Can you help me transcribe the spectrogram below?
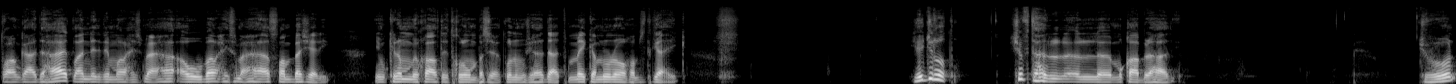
طبعا قاعد هاي يطلع ندري ما راح يسمعها أو ما راح يسمعها أصلا بشري. يمكن أمي وخالتي يدخلون بس يعطوني مشاهدات ما يكملون خمس دقائق. يجلط شفت المقابلة هذه؟ تشوفون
